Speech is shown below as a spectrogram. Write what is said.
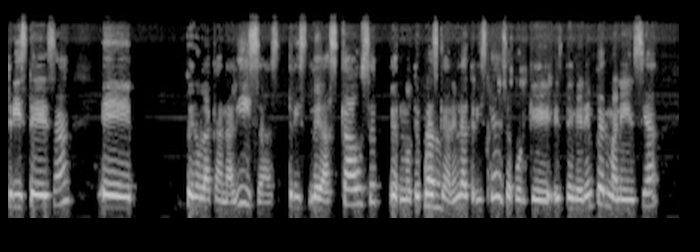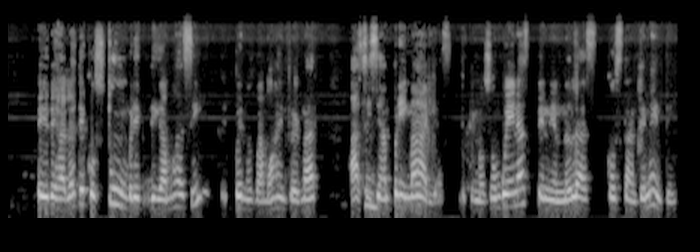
tristeza, eh, pero la canalizas, le das causa, pero no te puedes quedar en la tristeza, porque es tener en permanencia, eh, dejarlas de costumbre, digamos así, pues nos vamos a enfermar, así sean primarias, porque no son buenas teniéndolas constantemente.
